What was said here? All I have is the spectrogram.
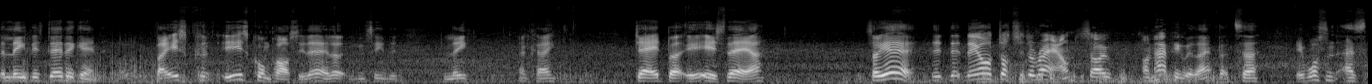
The leaf is dead again. But it is, it is corn parsley there. Look, you can see the leaf. Okay. Dead, but it is there. So yeah, they, they are dotted around, so I'm happy with that, but uh, it wasn't as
